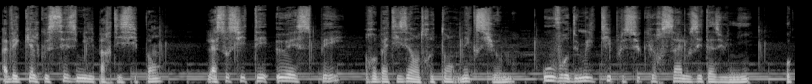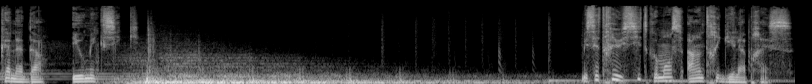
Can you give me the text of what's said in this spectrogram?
Avec quelques 16 000 participants, la société ESP, rebaptisée entre-temps Nexium, ouvre de multiples succursales aux États-Unis, au Canada et au Mexique. Mais cette réussite commence à intriguer la presse.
